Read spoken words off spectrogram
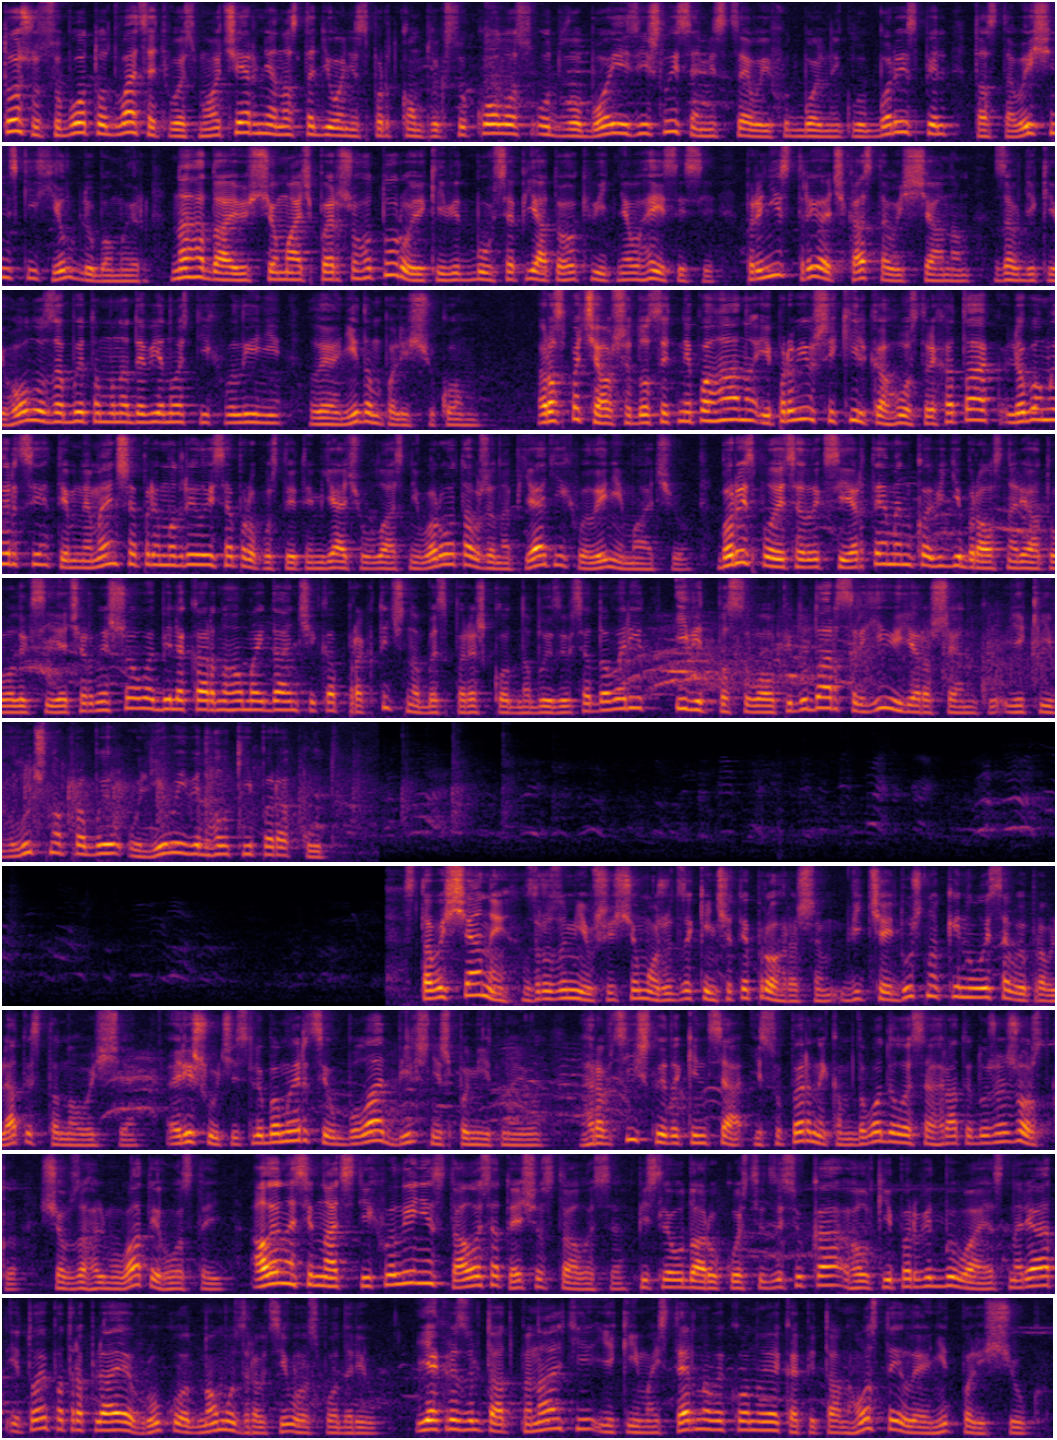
Тож у суботу, 28 червня, на стадіоні спорткомплексу Колос у двобої зійшлися місцевий футбольний клуб Бориспіль та Ставищенський хіл Любомир. Нагадаю, що матч першого туру, який відбувся 5 квітня в Гейсисі, приніс три очка ставищанам завдяки голу, забитому на 90-й хвилині Леонідом Поліщуком. Розпочавши досить непогано і провівши кілька гострих атак, любомирці тим не менше примудрилися пропустити м'яч у власні ворота вже на п'ятій хвилині матчу. Борисполець Олексій Артеменко відібрав снаряд у Олексія Чернишова біля карного майданчика, практично безперешкодно наблизився до воріт і відпасував під удар Сергію Ярошенку, який влучно пробив у лівий від голкіпера кут. Ставищани, зрозумівши, що можуть закінчити програшем, відчайдушно кинулися виправляти становище. Рішучість любомирців була більш ніж помітною. Гравці йшли до кінця, і суперникам доводилося грати дуже жорстко, щоб загальмувати гостей. Але на 17-й хвилині сталося те, що сталося. Після удару Кості Дзисюка голкіпер відбиває снаряд, і той потрапляє в руку одному з гравців господарів. Як результат пенальті, який майстерно виконує капітан гостей Леонід Поліщук.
